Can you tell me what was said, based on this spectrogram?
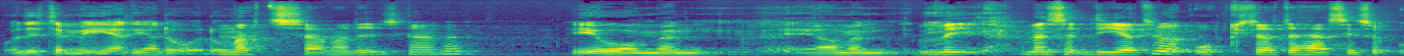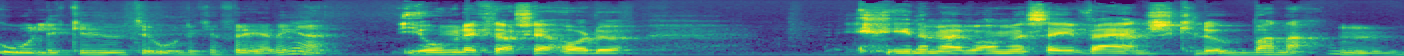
Och lite media då och då. Matchanalys kanske? Jo, men... Ja, men... Vi, men sen, jag tror också att det här ser så olika ut i olika föreningar. Jo, men det är klart så har du i de här, om man säger världsklubbarna. Mm.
